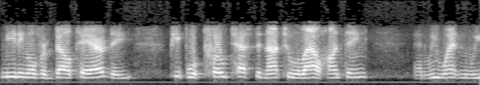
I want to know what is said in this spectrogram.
meeting over in Belle Terre. They people protested not to allow hunting, and we went and we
